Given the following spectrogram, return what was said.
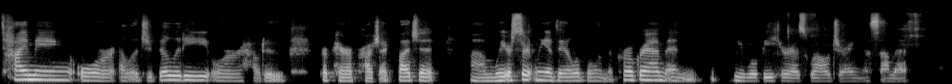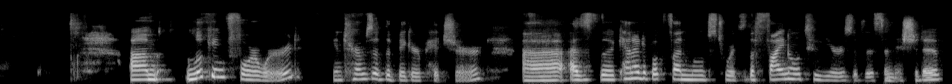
timing or eligibility or how to prepare a project budget. Um, we are certainly available in the program and we will be here as well during the summit. Um, looking forward, in terms of the bigger picture, uh, as the Canada Book Fund moves towards the final two years of this initiative,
